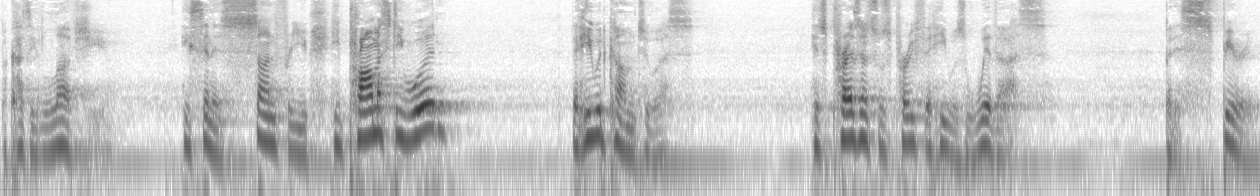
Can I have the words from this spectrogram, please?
because He loves you. He sent his son for you. He promised he would, that he would come to us. His presence was proof that he was with us, but his spirit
